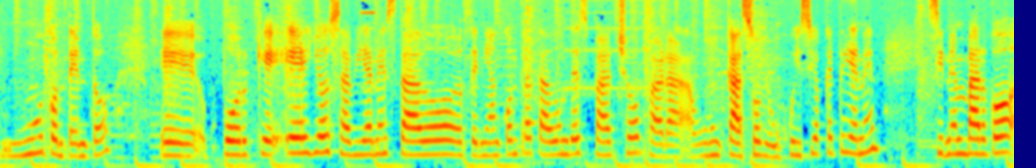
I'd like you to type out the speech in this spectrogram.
muy contento eh, porque ellos habían estado, tenían contratado un despacho para un caso de un juicio que tienen. Sin embargo,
